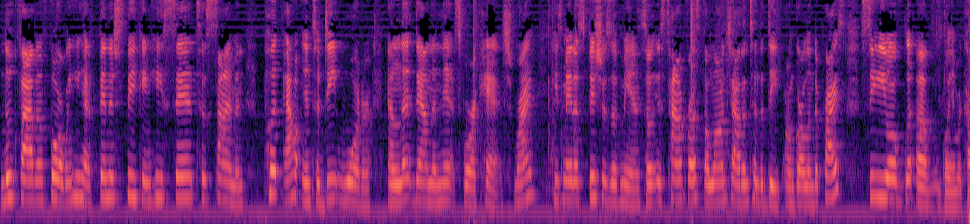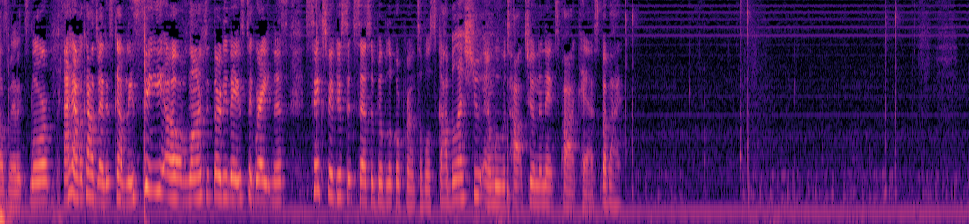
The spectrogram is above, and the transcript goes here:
Luke 5 and 4, when he had finished speaking, he said to Simon, Put out into deep water and let down the nets for a catch, right? He's made us fishers of men. So it's time for us to launch out into the deep. I'm Garlinda Price, CEO of, of Glamour Cosmetics. Lord, I have a cosmetics company, CEO of Launch 30 Days to Greatness, six figure success with biblical principles. God bless you, and we will talk to you in the next podcast. Bye bye.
